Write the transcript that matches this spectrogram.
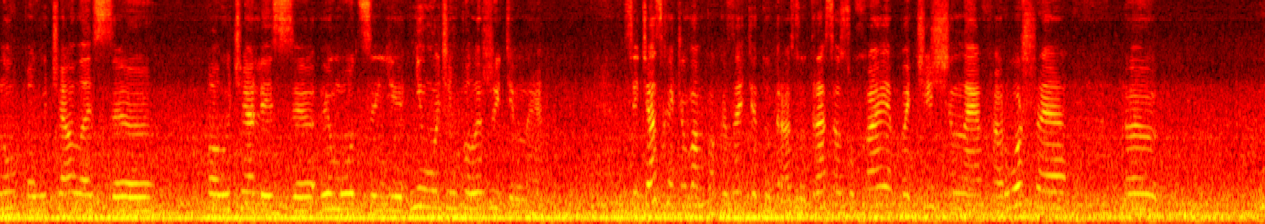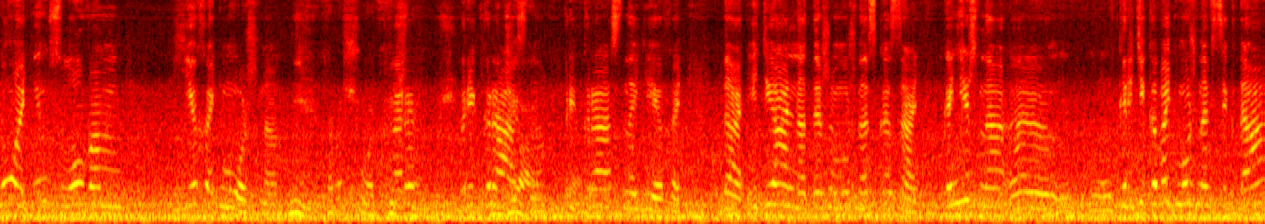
но получалось, э, получались э, эмоции не очень положительные. Сейчас хочу вам показать эту трассу. Трасса сухая, почищенная, хорошая. Э, ну, одним словом, ехать можно. Не, хорошо, отлично. Хоро- Прекрасно, Идеально. прекрасно ехать. Да, идеально даже можно сказать. Конечно, э, критиковать можно всегда,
